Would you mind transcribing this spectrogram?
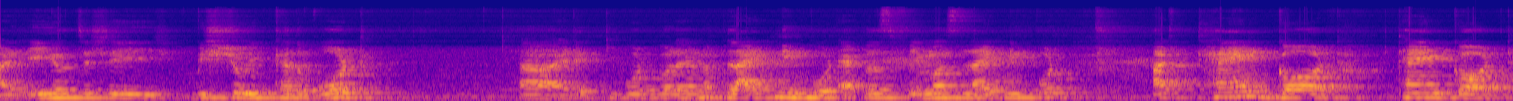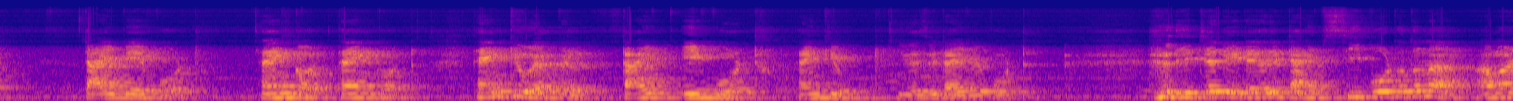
আর এই হচ্ছে সেই বিশ্ববিখ্যাত পোর্ট। এটা কি পোর্ট বলে না lightning port Apple's famous lightning port আর thank God thank God type A port thank God thank God thank you Apple type A port thank you USB type A port literally এটা যদি টাইপ সি পোর্ট হতো না, আমার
